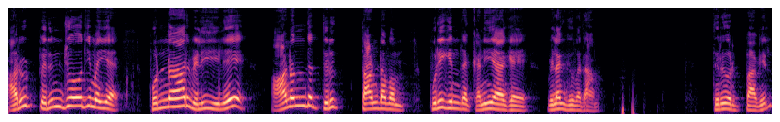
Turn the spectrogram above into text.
அருட்பெருஞ்சோதிமய பொன்னார் வெளியிலே ஆனந்த திருத்தாண்டவம் புரிகின்ற கனியாக விளங்குவதாம். திருவற்பாவில்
